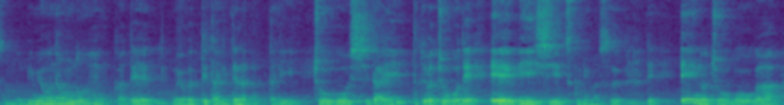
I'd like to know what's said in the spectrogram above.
その微妙な温度変化で模様が出たり出なかったり調合次第例えば調合で ABC 作ります。で A の調合が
